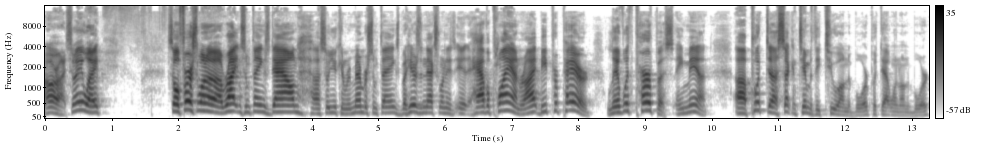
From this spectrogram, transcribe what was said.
All right. So, anyway, so first one, uh, writing some things down uh, so you can remember some things. But here's the next one: is it, have a plan, right? Be prepared. Live with purpose. Amen. Uh, put uh, 2 Timothy 2 on the board. Put that one on the board.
